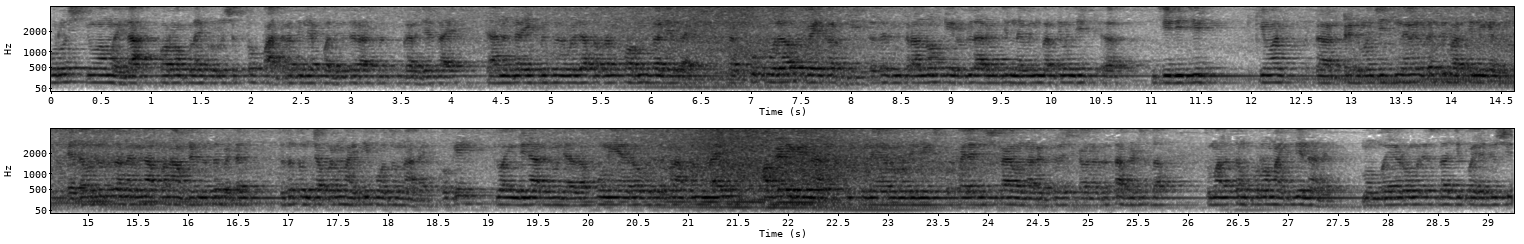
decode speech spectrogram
पुरुष किंवा महिला फॉर्म अप्लाय करू शकतो. पात्र दिल्या पदवीधर असणं गरजेचं आहे. त्यानंतर एकवीस नोव्हेंबरच्या आपल्याला फॉर्म गरजेचं आहे तर खूप मुलं वेळ करतील तसेच मित्रांनो टिरोटिल आर्मीची नवीन भरती म्हणजे जी जीडीची किंवा ट्रेडमध्ये म्हणजे नवीन कशी भरती निघेल त्याच्याबद्दल सुद्धा नवीन आपण अपडेट जसं भेटेल तसं तुमच्यापर्यंत माहिती पोहोचवणार आहे. ओके? किंवा इंडियन आर्मीमध्ये आता पुणे एअरोबद्दल पण आपण लाईव्ह अपडेट घेणार आहे. की पुणे एअरोमध्ये नेक्स्ट पहिल्या दिवशी काय होणार आहे दुसऱ्या दिवशी काय होणार तसं अपडेट सुद्धा तुम्हाला संपूर्ण माहिती देणार आहे. मुंबई एअरोमध्ये सुद्धा जी पहिल्या दिवशी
